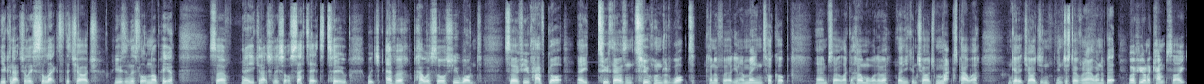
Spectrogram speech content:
you can actually select the charge using this little knob here. So yeah, you can actually sort of set it to whichever power source you want. So if you have got a 2200 watt kind of, uh, you know, main hookup, um, so like at home or whatever, then you can charge max power and get it charging in just over an hour and a bit. Or if you're on a campsite,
